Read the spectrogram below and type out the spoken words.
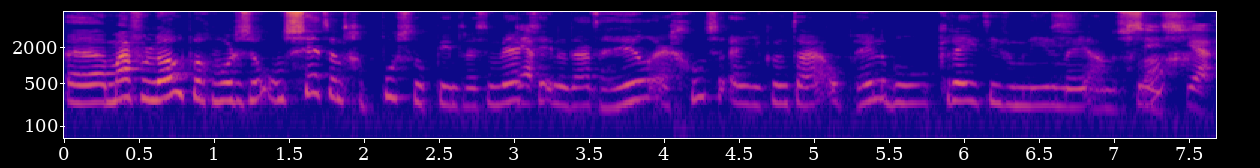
Uh, maar voorlopig worden ze ontzettend gepusht op Pinterest. En werken ze inderdaad heel erg goed. En je kunt daar op een heleboel creatieve manieren mee aan de slag. Precies, ja.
